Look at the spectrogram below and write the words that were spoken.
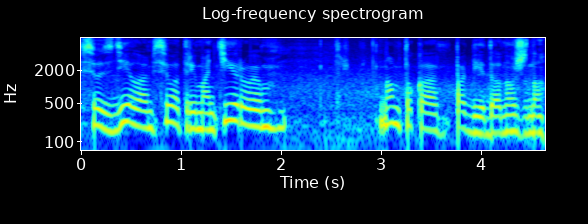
Все сделаем, все отремонтируем. Нам только победа нужна.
